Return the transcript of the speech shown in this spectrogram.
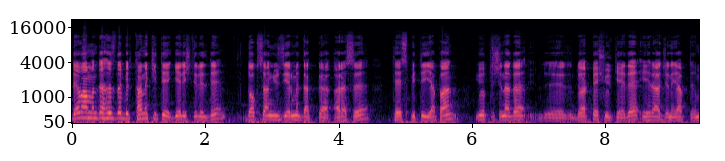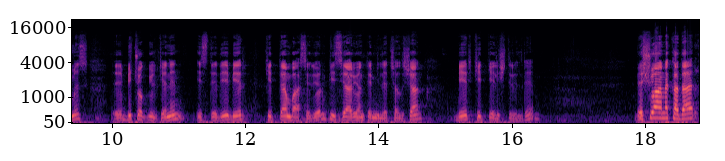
Devamında hızlı bir tanı kiti geliştirildi. 90-120 dakika arası tespiti yapan yurt dışına da e, 4-5 ülkeye de ihracını yaptığımız e, birçok ülkenin istediği bir kitten bahsediyorum. PCR yöntemiyle çalışan bir kit geliştirildi. Ve şu ana kadar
